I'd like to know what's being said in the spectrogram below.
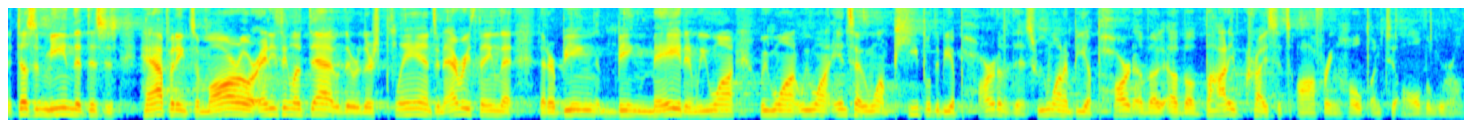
It doesn't mean that this is happening tomorrow or anything like that. There, there's plans and everything that, that are being, being made, and we want, we, want, we want insight. We want people to be a part of this. We want to be a part of a, of a body of Christ that's offering hope unto all the world.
